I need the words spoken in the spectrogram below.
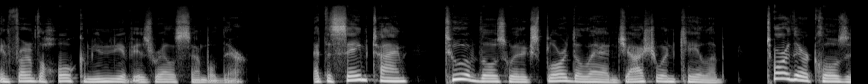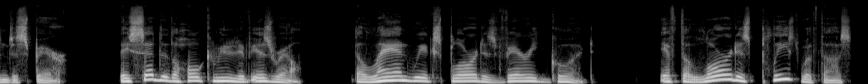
in front of the whole community of Israel assembled there. At the same time, two of those who had explored the land, Joshua and Caleb, tore their clothes in despair. They said to the whole community of Israel, The land we explored is very good. If the Lord is pleased with us,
